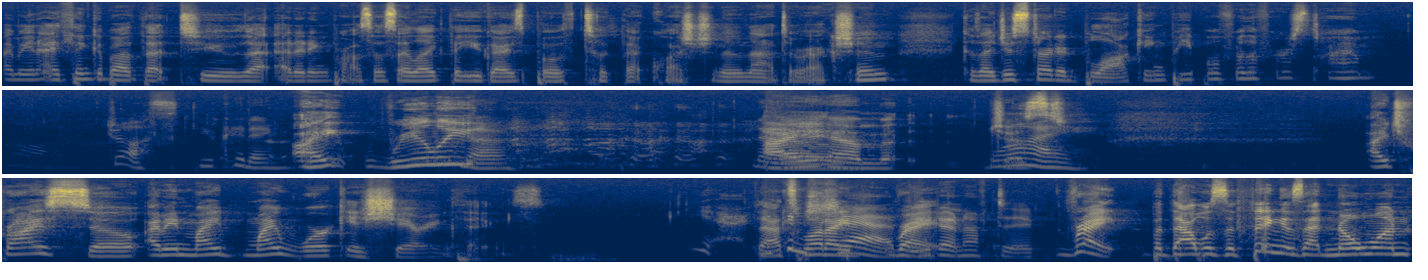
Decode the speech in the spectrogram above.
I mean, I think about that too, that editing process. I like that you guys both took that question in that direction because I just started blocking people for the first time. Just, you kidding? I really, No. I am just. Why? I try so. I mean, my my work is sharing things. That's what I- share, but right. You don't have to. Right, but that was the thing is that no one.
